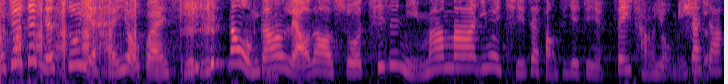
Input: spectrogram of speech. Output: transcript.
我觉得跟你的书也很有关系。那我们刚刚聊到说，其实你妈妈因为其实，在纺织业界也非常有名，大家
